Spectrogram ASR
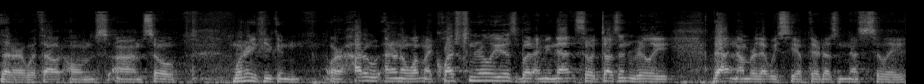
that are without homes. Um, So I'm wondering if you can, or how do, I don't know what my question really is, but I mean that, so it doesn't really, that number that we see up there doesn't necessarily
